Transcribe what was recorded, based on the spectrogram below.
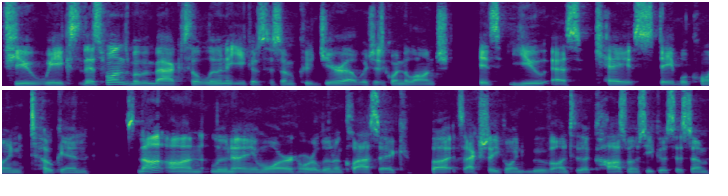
few weeks. This one's moving back to the Luna ecosystem, Kujira, which is going to launch its USK stablecoin token. It's not on Luna anymore or Luna Classic, but it's actually going to move onto the Cosmos ecosystem.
